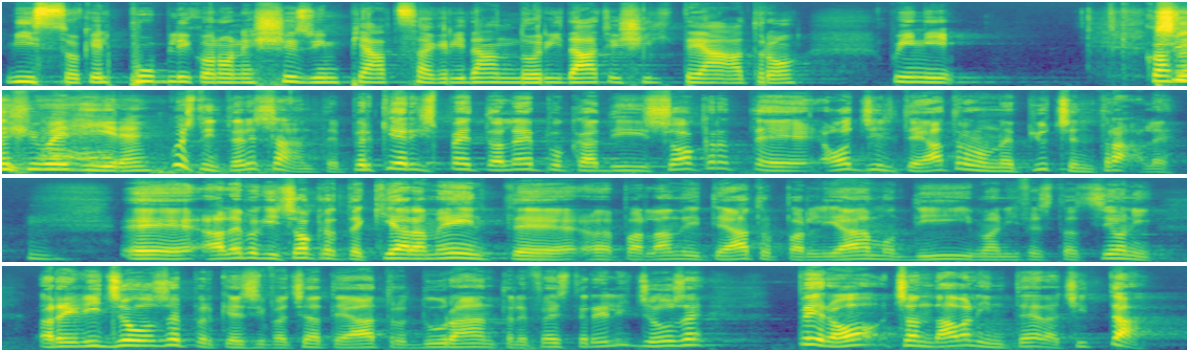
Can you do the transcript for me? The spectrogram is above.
visto che il pubblico non è sceso in piazza gridando ridateci il teatro. Quindi Cosa sì, ci vuoi dire? Questo è interessante perché rispetto all'epoca di Socrate oggi il teatro non è più centrale. Mm. Eh, all'epoca di Socrate chiaramente, eh, parlando di teatro, parliamo di manifestazioni religiose perché si faceva teatro durante le feste religiose, però ci andava l'intera città.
